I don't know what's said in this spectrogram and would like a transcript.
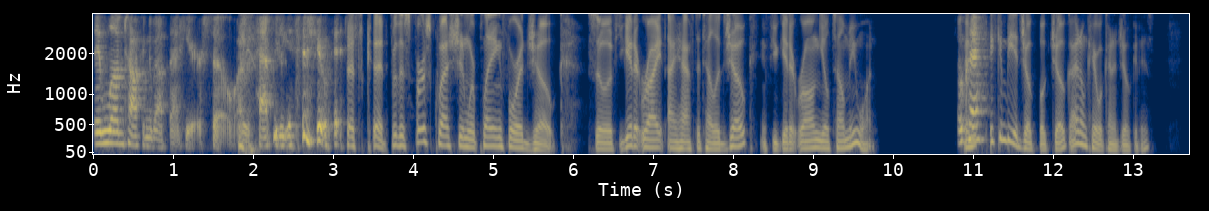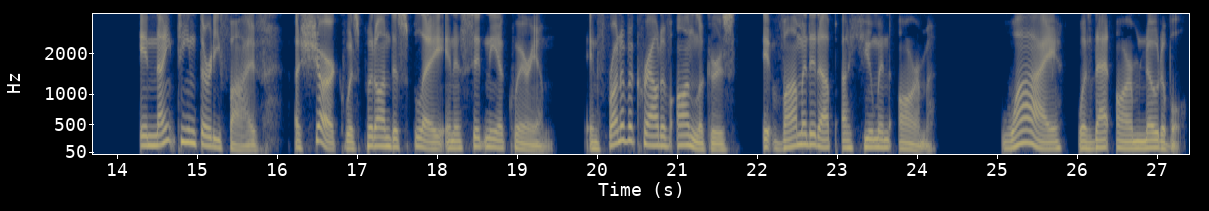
they love talking about that here. So I was happy to get to do it. That's good. For this first question, we're playing for a joke. So if you get it right, I have to tell a joke. If you get it wrong, you'll tell me one. Okay. it, it can be a joke book joke. I don't care what kind of joke it is. In 1935, a shark was put on display in a Sydney aquarium. In front of a crowd of onlookers, it vomited up a human arm. Why was that arm notable?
